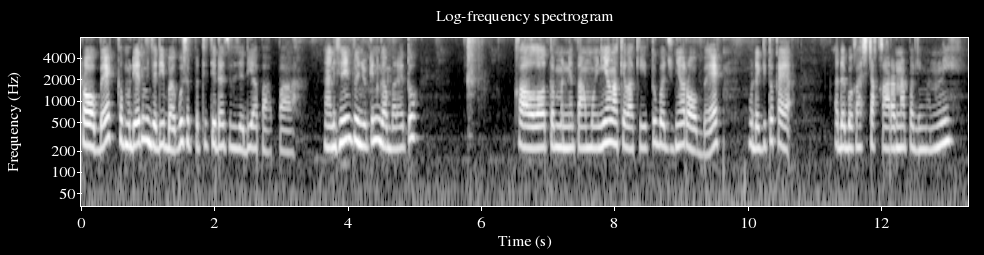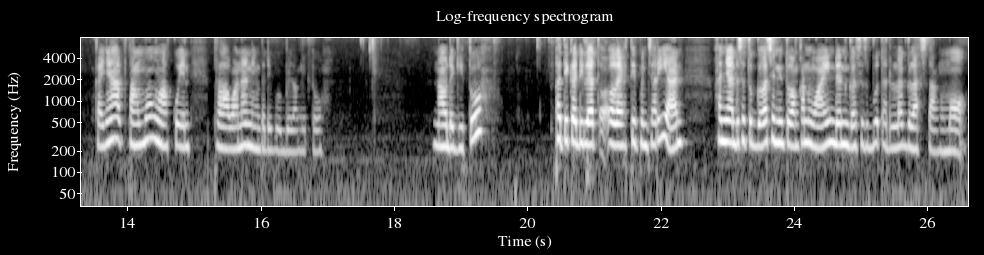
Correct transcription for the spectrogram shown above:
robek kemudian menjadi bagus seperti tidak terjadi apa-apa. Nah di sini tunjukin gambarnya tuh kalau temennya Tangmo ini yang laki-laki itu bajunya robek udah gitu kayak ada bekas cakaran apa gimana nih? Kayaknya Tangmo ngelakuin perlawanan yang tadi gue bilang itu. Nah udah gitu, ketika dilihat oleh tim pencarian, hanya ada satu gelas yang dituangkan wine dan gelas tersebut adalah gelas tangmo.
